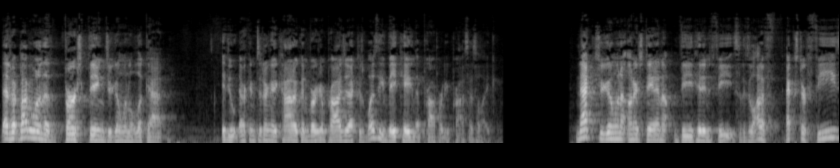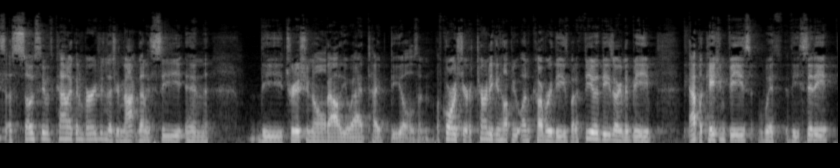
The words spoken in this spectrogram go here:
that's probably one of the first things you're going to want to look at if you are considering a condo conversion project is what is the vacating the property process like next you're going to want to understand the hidden fees so there's a lot of extra fees associated with condo conversions that you're not going to see in the traditional value add type deals. And of course, your attorney can help you uncover these, but a few of these are going to be application fees with the city,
